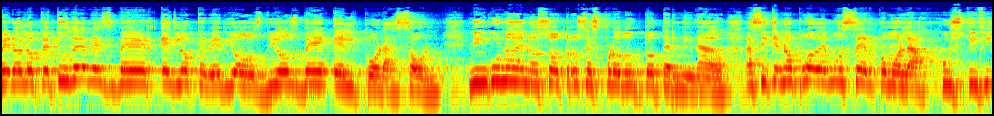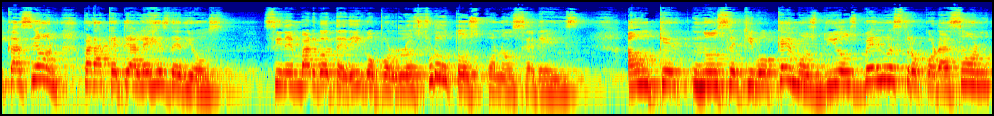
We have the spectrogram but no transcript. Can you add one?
Pero lo que tú debes ver es lo que ve Dios. Dios ve el corazón. Ninguno de nosotros es producto terminado. Así que no podemos ser como la justificación para que te alejes de Dios. Sin embargo, te digo, por los frutos conoceréis. Aunque nos equivoquemos, Dios ve nuestro corazón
